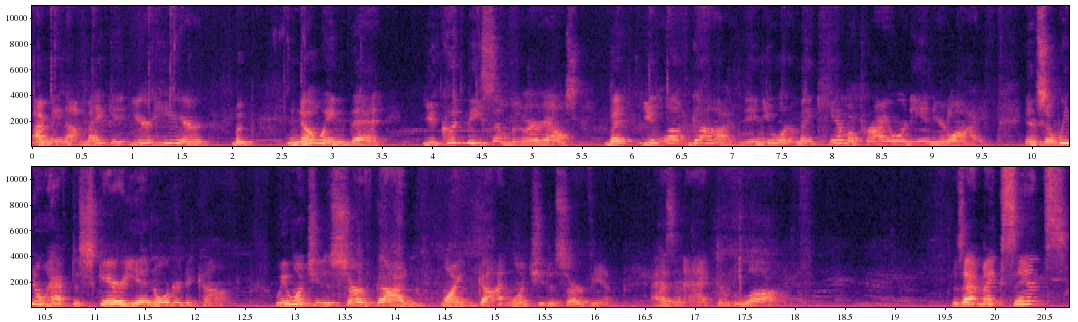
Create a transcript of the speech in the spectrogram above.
I may not make it. You're here but knowing that you could be somewhere else, but you love God and you want to make Him a priority in your life. And so we don't have to scare you in order to come. We want you to serve God why God wants you to serve Him as an act of love. Does that make sense?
